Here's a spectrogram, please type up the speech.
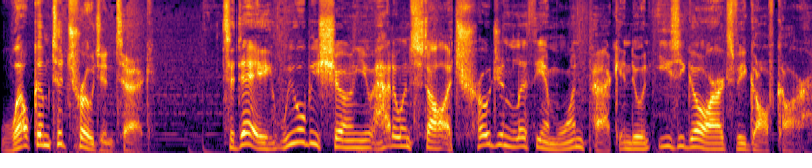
Welcome to Trojan Tech. Today, we will be showing you how to install a Trojan Lithium OnePack into an E-Z-GO RXV golf car.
